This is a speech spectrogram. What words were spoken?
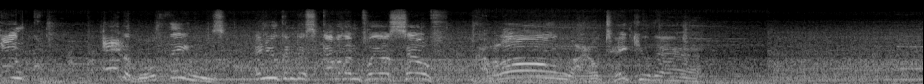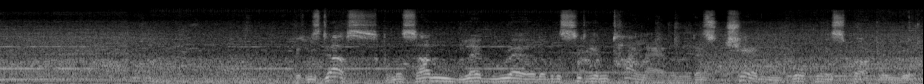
incredible things, and you can discover them for yourself. Come along, I'll take you there. It was dusk, and the sun bled red over the city in Thailand as Chen brought me a sparkling water.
